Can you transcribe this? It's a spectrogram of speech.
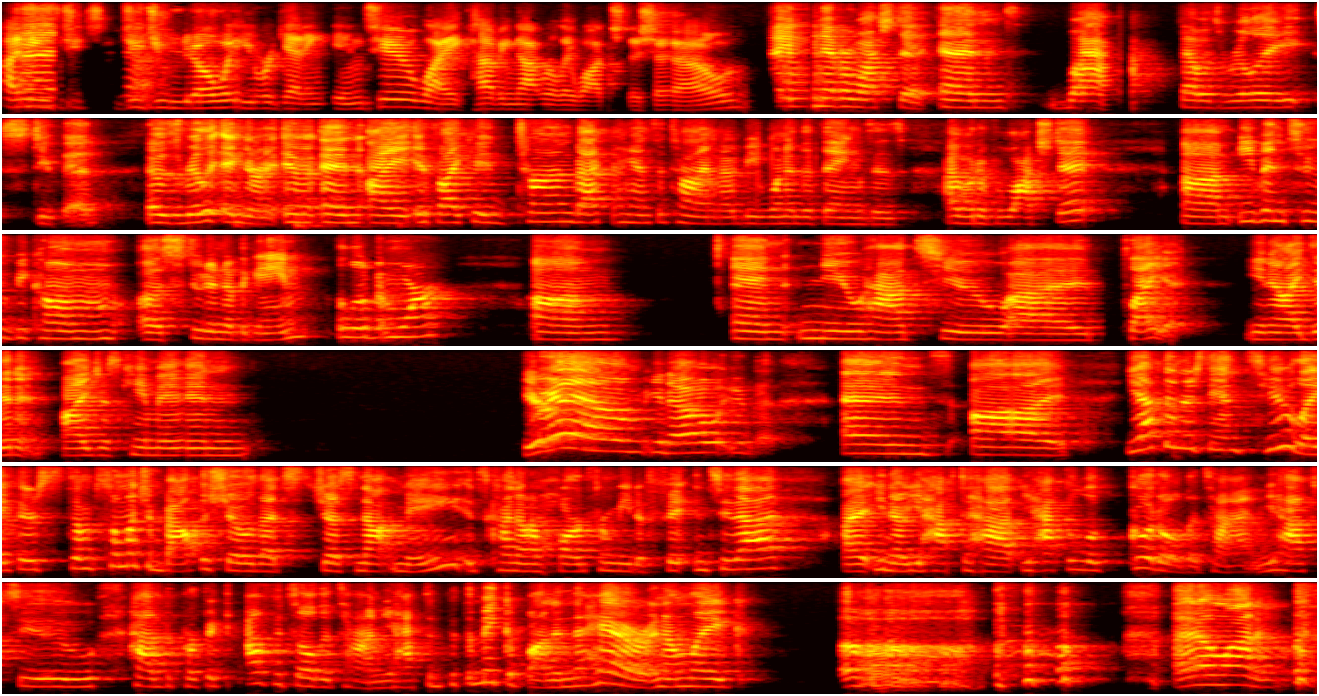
I mean, and, did, yeah. did you know what you were getting into, like having not really watched the show? I never watched it, and wow, that was really stupid. That was really ignorant. And, and I, if I could turn back the hands of time, that would be one of the things. Is I would have watched it um, even to become a student of the game a little bit more um, and knew how to uh, play it. You know, I didn't. I just came in, here I am, you know, and uh, you have to understand too, like there's some so much about the show that's just not me. It's kind of hard for me to fit into that. I, you know, you have to have, you have to look good all the time. You have to have the perfect outfits all the time. You have to put the makeup on and the hair. And I'm like, oh, I don't want to.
